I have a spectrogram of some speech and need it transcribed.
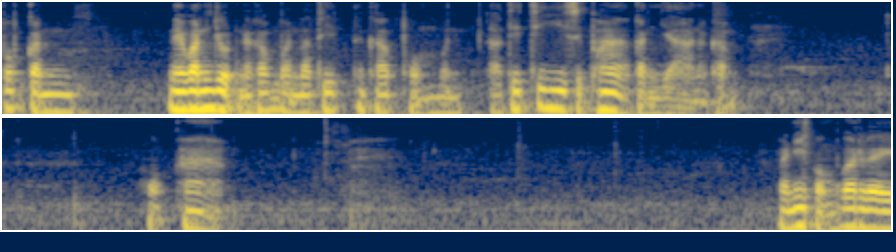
พบกันในวันหยุดนะครับ วันอาทิตย์นะครับ ผมวันอาทิตย์ที่ 25 กันยานะครับ 65 วันนี้ผมก็เลย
